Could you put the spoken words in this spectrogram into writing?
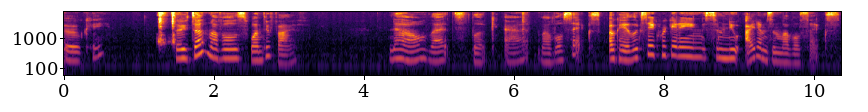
Okay, so we've done levels 1 through 5. Now let's look at level 6. Okay, it looks like we're getting some new items in level 6.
